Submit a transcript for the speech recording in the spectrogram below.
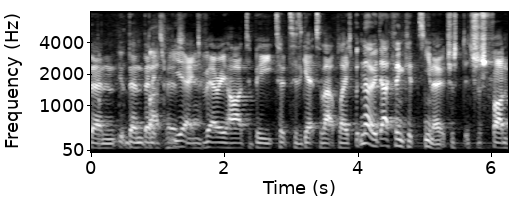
Then, then, then Bad it's person, yeah, it's very hard to be to, to get to that place. But no, I think it's you know, it's just it's just fun,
